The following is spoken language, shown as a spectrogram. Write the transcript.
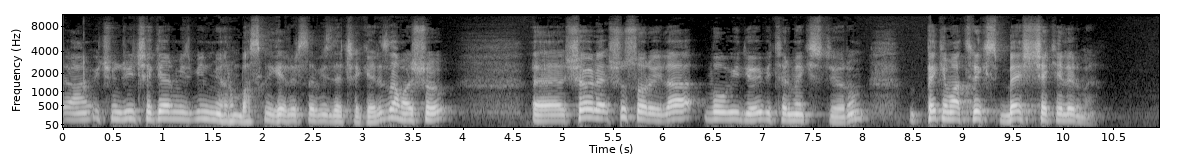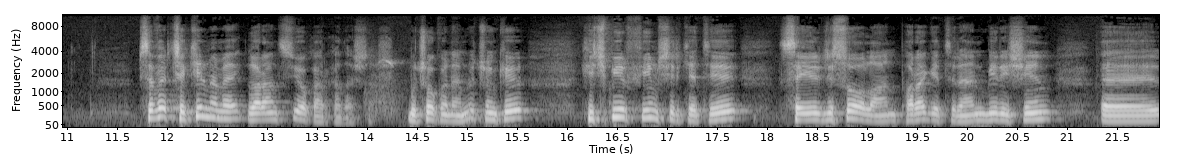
Yani üçüncüyü çeker miyiz bilmiyorum. Baskı gelirse biz de çekeriz ama şu e, şöyle şu soruyla bu videoyu bitirmek istiyorum. Peki Matrix 5 çekilir mi? Bu sefer çekilmeme garantisi yok arkadaşlar. Bu çok önemli çünkü hiçbir film şirketi seyircisi olan, para getiren bir işin e,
